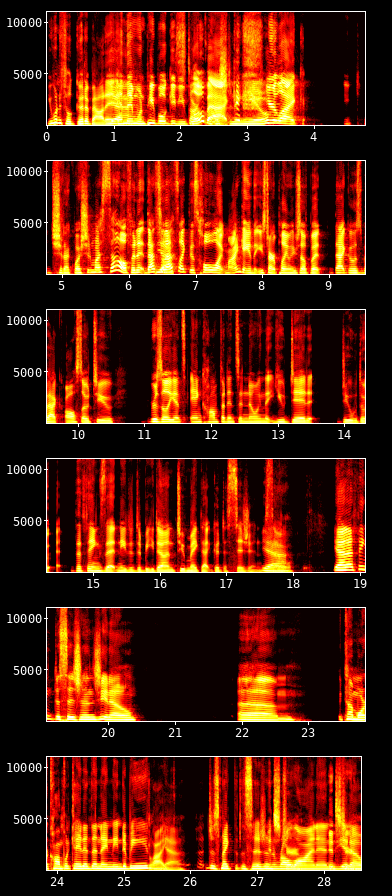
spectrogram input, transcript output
you want to feel good about it, Yeah. and then when people give you Start blowback, you. you're like. Should I question myself? And it, that's so that's like this whole like mind game that you start playing with yourself. But that goes back also to resilience and confidence in knowing that you did do the the things that needed to be done to make that good decision. Yeah. So, Yeah, and I think decisions, you know, um, become more complicated than they need to be. Like, yeah. just make the decision It's and roll true. on, and It's you true. know,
